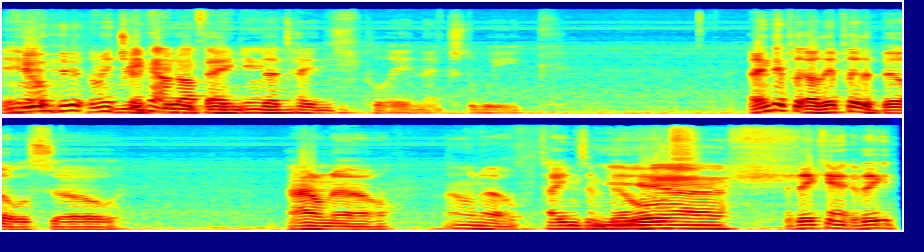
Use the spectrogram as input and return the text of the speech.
who, know who, let me check rebound off that game. The Titans play next week. I think they play. Oh, they play the Bills. So I don't know. I don't know. Titans and Bills. Yeah. If they can't, if they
